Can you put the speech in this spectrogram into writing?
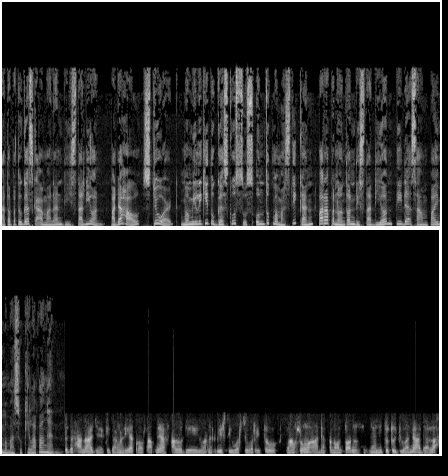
atau petugas keamanan di stadion. Padahal steward memiliki tugas khusus untuk memastikan para penonton di stadion tidak sampai memasuki lapangan. Sederhana aja kita ngelihat protapnya kalau di luar negeri steward-steward itu langsung menghadap penonton dan itu tujuannya adalah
